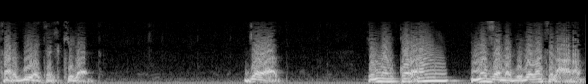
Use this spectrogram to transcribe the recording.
تربية الكلاب. جواب إن القرآن نزل بلغة العرب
